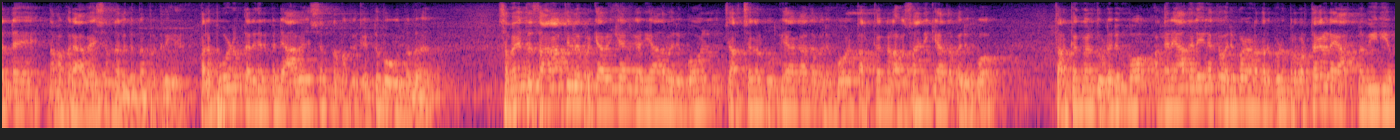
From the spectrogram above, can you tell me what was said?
തന്നെ നമുക്കൊരാവേശം നൽകുന്ന പ്രക്രിയയാണ്. പലപ്പോഴും തെരഞ്ഞെടുപ്പിന്റെ ആവേശം നമുക്ക് കെട്ടുപോകുന്നത് സമയത്ത് സ്ഥാനാർത്ഥികളെ പ്രഖ്യാപിക്കാൻ കഴിയാതെ വരുമ്പോൾ ചർച്ചകൾ പൂർത്തിയാകാതെ വരുമ്പോൾ തർക്കങ്ങൾ അവസാനിക്കാതെ വരുമ്പോൾ തർക്കങ്ങൾ തുടരുമ്പോൾ അങ്ങനെ ആ നിലയിലൊക്കെ വരുമ്പോഴാണ് പലപ്പോഴും പ്രവർത്തകരുടെ ആത്മവീര്യം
